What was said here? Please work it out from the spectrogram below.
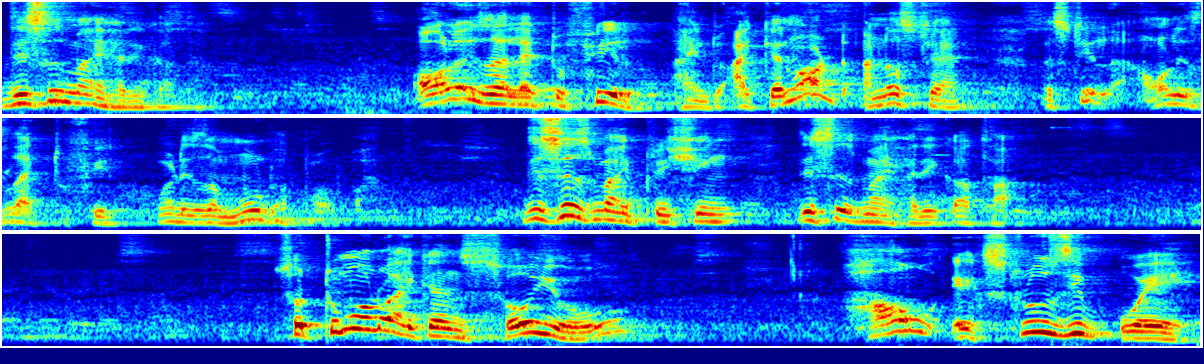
This is my Harikatha. Always I like to feel. I, I cannot understand, but still I always like to feel what is the mood of Prabhupada. This is my preaching, this is my Harikatha. So tomorrow I can show you how exclusive way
